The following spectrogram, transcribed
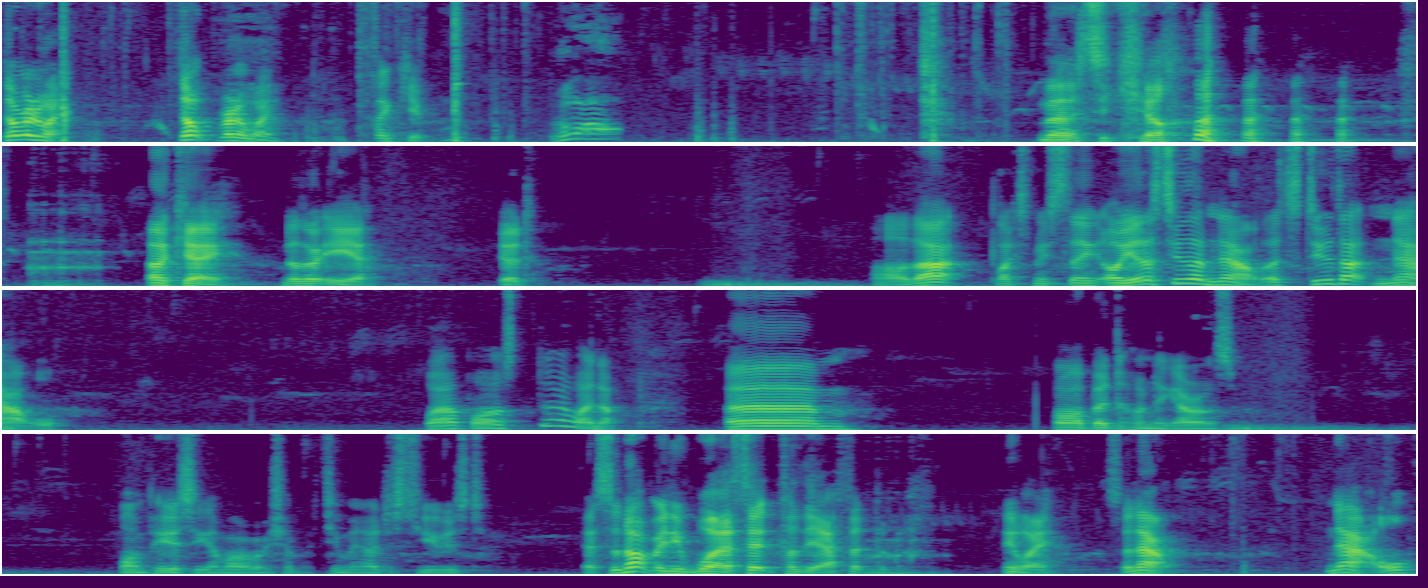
Don't run away. Don't run away. Thank you. Mercy kill. okay. Another ear. Good. All that. Blacksmith's thing. Oh, yeah, let's do them now. Let's do that now. Wild balls? No, why not? Um, barbed hunting arrows. One piercing armor, which I'm assuming I just used. Yeah, so not really worth it for the effort. Anyway, so now, now,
